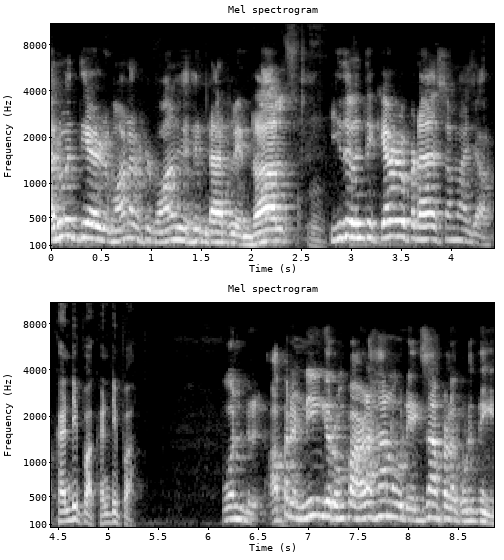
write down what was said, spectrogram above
அறுபத்தி ஏழு மாணவர்கள் வாங்குகின்றார்கள் என்றால் இது வந்து கேள்விப்படாத சமாச்சாரம். கண்டிப்பா கண்டிப்பா. ஒன்று. அப்புறம் நீங்க ரொம்ப அழகான ஒரு எக்ஸாம்பிளை கொடுத்தீங்க.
